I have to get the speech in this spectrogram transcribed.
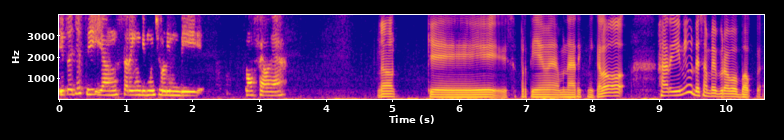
itu aja sih yang sering dimunculin di novelnya Oke, sepertinya menarik nih. Kalau hari ini udah sampai berapa bab, Kak?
